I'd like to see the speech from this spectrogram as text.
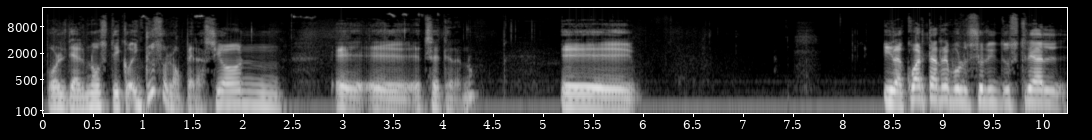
por el diagnóstico, incluso la operación, eh, eh, etcétera, ¿no? Eh, y la cuarta revolución industrial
